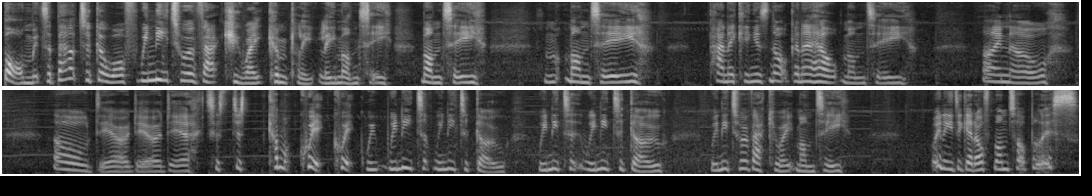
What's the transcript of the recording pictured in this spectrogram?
bomb. It's about to go off. We need to evacuate completely, Monty. Monty. M Monty. Panicking is not going to help, Monty. I know. Oh dear, oh dear, oh dear. Just just come on, quick, quick. We we need to we need to go. We need to we need to go. We need to evacuate Monty. We need to get off Montopolis.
